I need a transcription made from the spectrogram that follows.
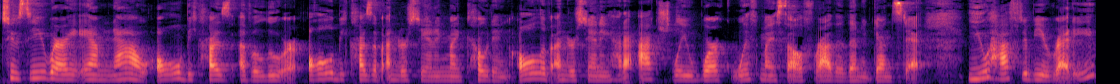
to see where I am now, all because of Allure, all because of understanding my coding, all of understanding how to actually work with myself rather than against it. You have to be ready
